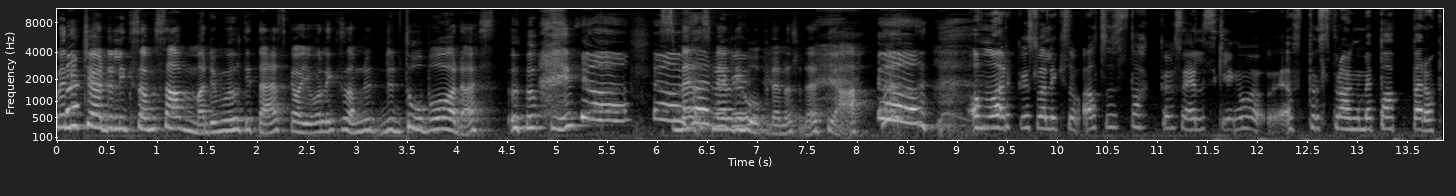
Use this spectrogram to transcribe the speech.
Men du körde liksom samma, du multitaskade och liksom, du, du tog bådas uppgift. Ja, ja Smäll, smällde ihop den och sådär, ja. Ja, och Markus var liksom alltså stackars älskling och jag sprang med papper och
